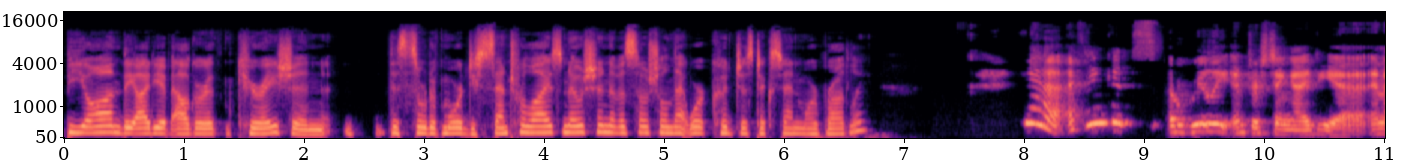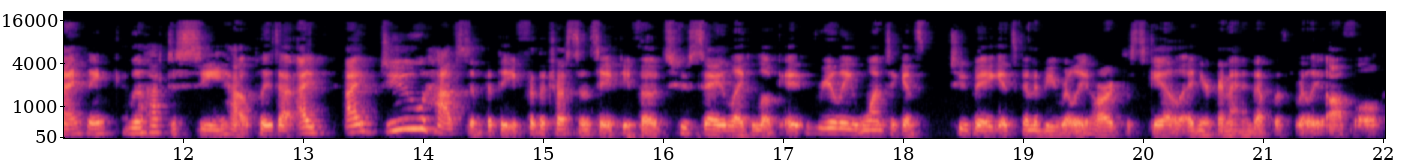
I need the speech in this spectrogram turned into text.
beyond the idea of algorithm curation, this sort of more decentralized notion of a social network could just extend more broadly? Yeah, I think it's a really interesting idea, and I think we'll have to see how it plays out. I I do have sympathy for the trust and safety folks who say, like, look, it really once it gets too big, it's going to be really hard to scale, and you're going to end up with really awful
